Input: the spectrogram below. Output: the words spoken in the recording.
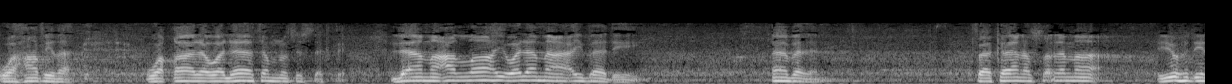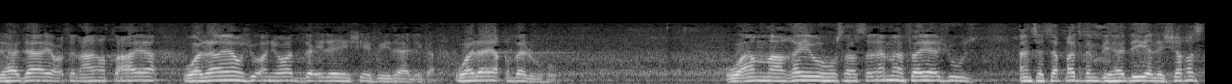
وحفظه وقال ولا تمن تستكثر لا مع الله ولا مع عباده. ابدا. فكان صلى الله عليه وسلم يهدي الهدايا يعطي العطايا ولا يرجو أن يرد إليه شيء في ذلك ولا يقبله. وأما غيره صلى الله عليه وسلم فيجوز أن تتقدم بهدية لشخص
